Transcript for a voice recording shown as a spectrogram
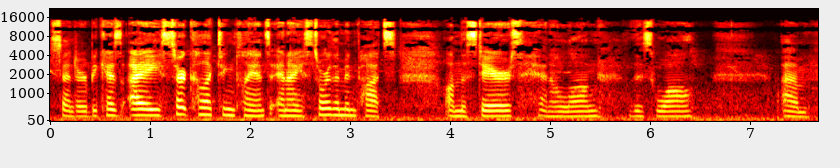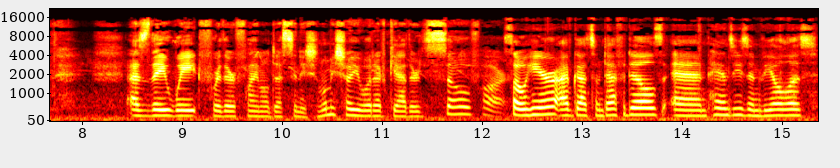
center, because I start collecting plants and I store them in pots on the stairs and along this wall um, as they wait for their final destination. Let me show you what I've gathered so far. So here I've got some daffodils and pansies and violas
